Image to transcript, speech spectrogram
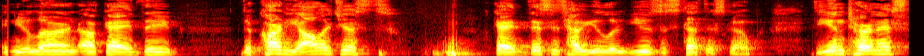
and you learn, okay, the, the cardiologists, okay, this is how you use a stethoscope. The internist,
